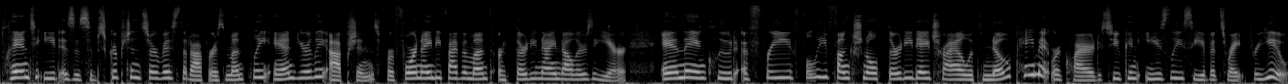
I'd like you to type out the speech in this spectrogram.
Plan to Eat is a subscription service that offers monthly and yearly options for $4.95 a month or $39 a year, and they include a free, fully functional 30 day trial with no payment required so you can easily see if it's right for you.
